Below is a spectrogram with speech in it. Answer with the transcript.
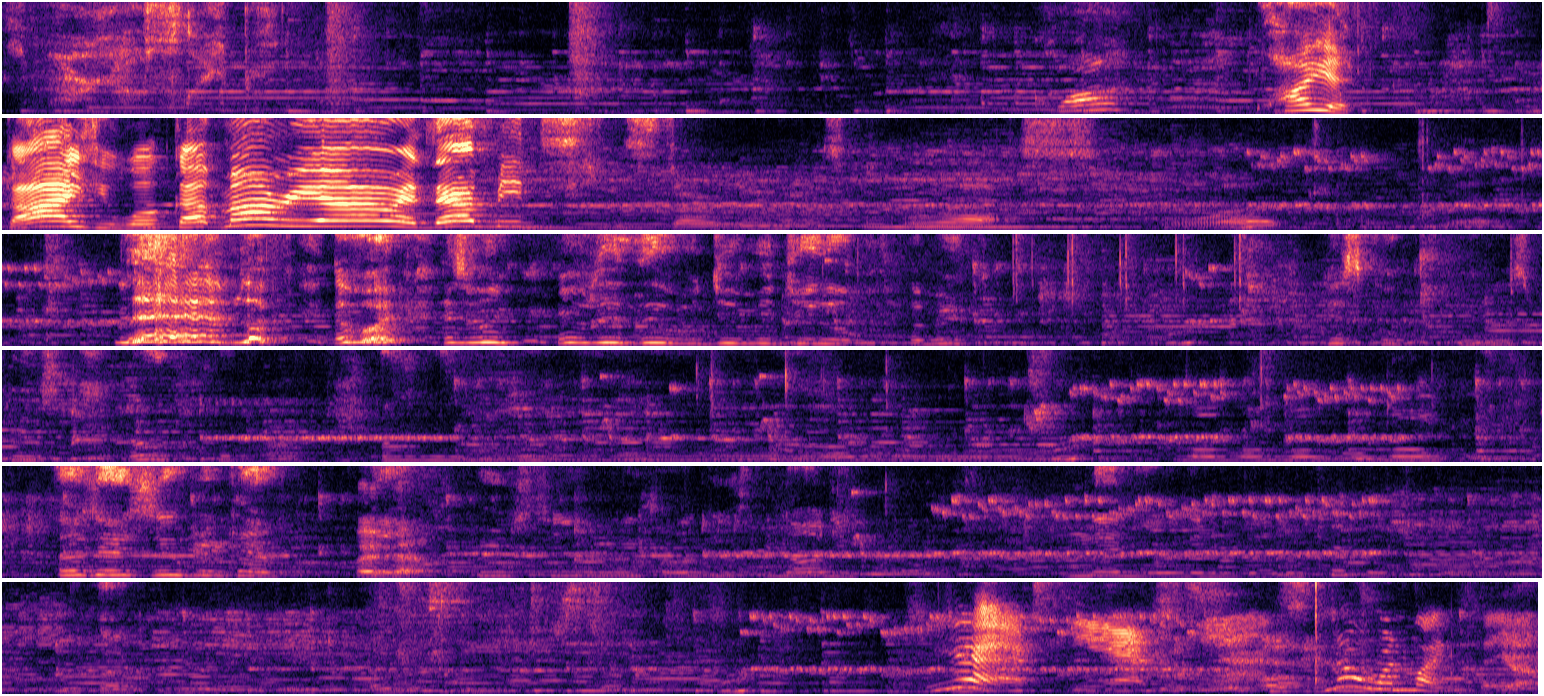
Is Mario sleeping? Quiet. Quiet. Guys, you woke up Mario, and that means he's starting his class. What? Look, the one, this one, Yes, go, please, please. Oh, oh, oh. How's that super count? Right yeah, now. First you make all these naughty worlds, and then you're gonna build a perfect world with that world and other stuff. Yes, yes, yes. No one likes it. Yeah.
